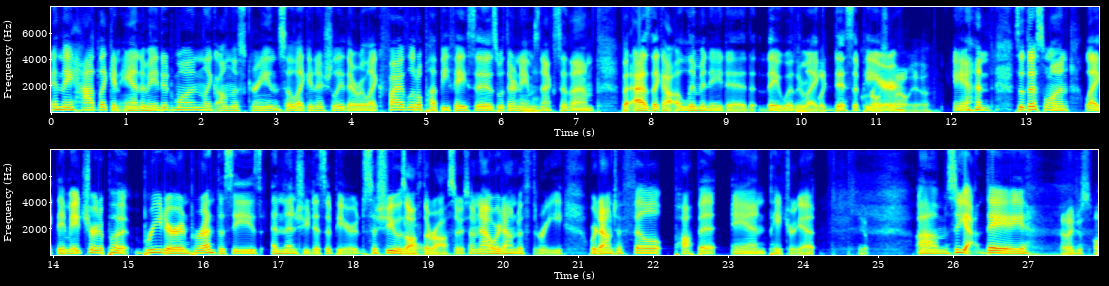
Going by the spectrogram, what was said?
and they had like an animated one like on the screen. So like initially there were like five little puppy faces with their names Mhm. next to them, but as they got eliminated, they would, They would, like, like, disappear. out, yeah. And so this one, like they made sure to put breeder in parentheses and then she disappeared. So she was off the Oh. roster. So now we're down to three. We're down to Phil, Poppet, and Patriot. Yep. Um, so yeah, they And I just I,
